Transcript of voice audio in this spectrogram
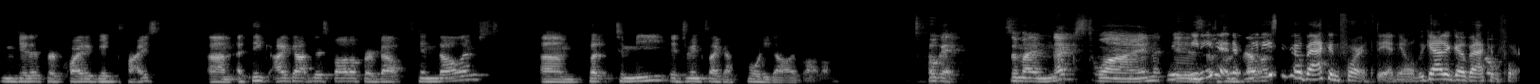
you can get it for quite a good price. Um, I think I got this bottle for about $10, um, but to me, it drinks like a $40 bottle. Okay, so my next wine We, is. we need a to, we need to go back and forth, Daniel. We got to go back and forth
